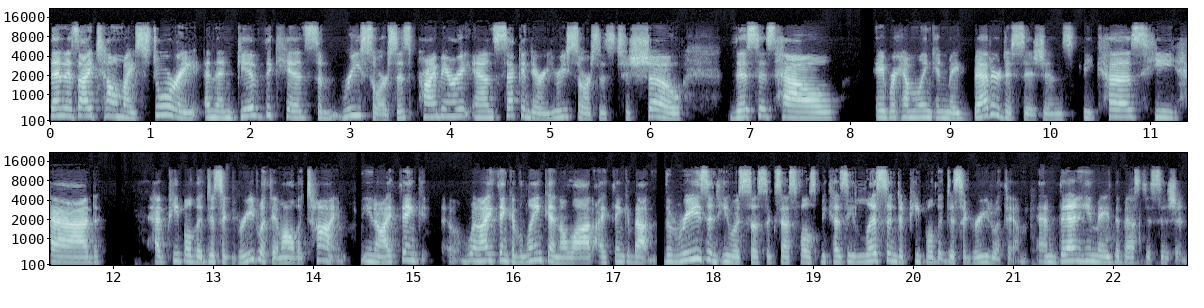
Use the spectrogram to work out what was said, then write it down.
Then as I tell my story and then give the kids some resources, primary and secondary resources to show this is how Abraham Lincoln made better decisions because he had had people that disagreed with him all the time. You know, I think uh, when I think of Lincoln a lot, I think about the reason he was so successful is because he listened to people that disagreed with him and then he made the best decision.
